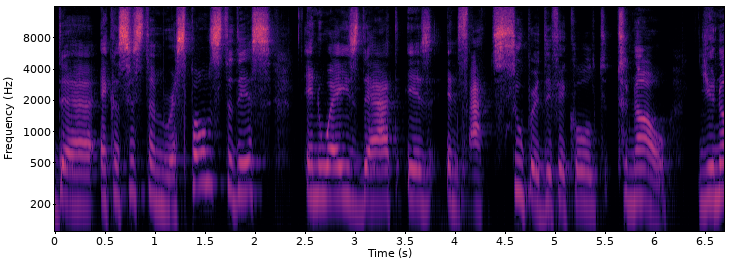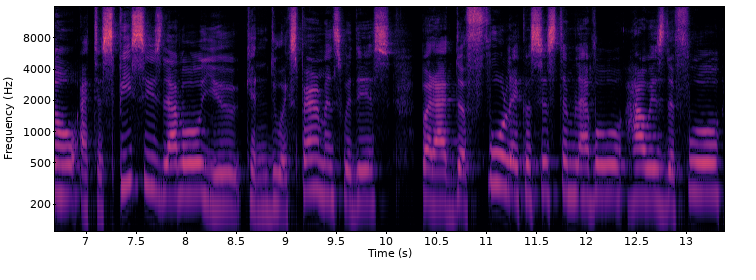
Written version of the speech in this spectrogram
The ecosystem responds to this in ways that is, in fact, super difficult to know. You know, at the species level, you can do experiments with this, but at the full ecosystem level, how is the full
